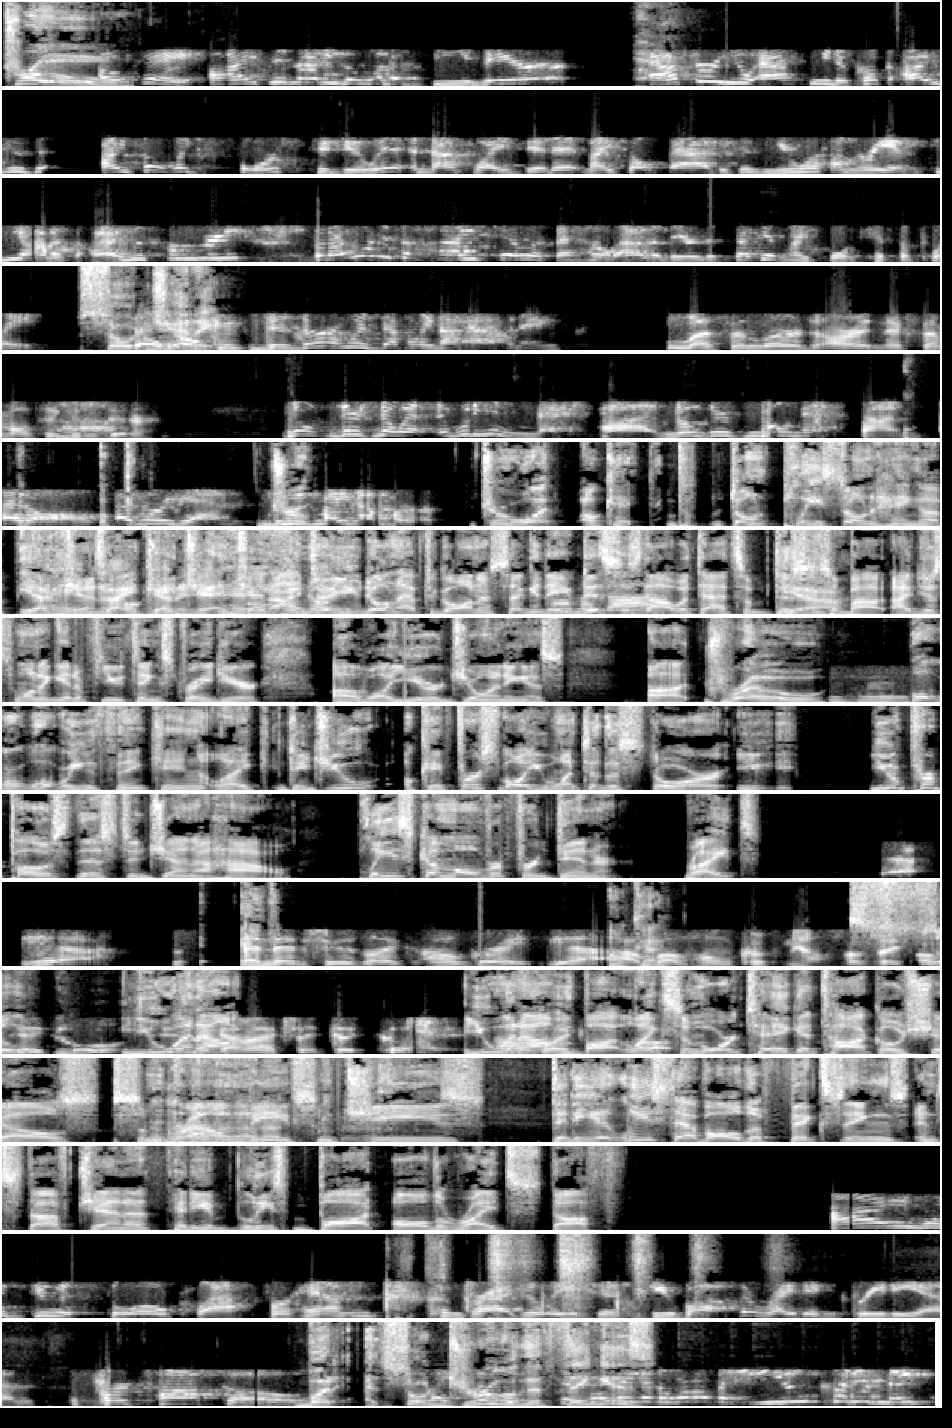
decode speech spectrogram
true. Okay, I did not even want to be there. After you asked me to cook, I was I felt like forced to do it, and that's why I did it. And I felt bad because you were hungry, and to be honest, I was hungry. But I wanted to hightail it the hell out of there the second my fork hit the plate. So, So Jenny, dessert was definitely not happening. Lesson learned. All right, next time I'll take you to dinner. No, there's no. What do you mean next time? No, there's no next time at all, ever again. Drew. Lose my number. Drew, what? Okay, don't please don't hang up Yeah, yet, hang Jenna. tight, okay, Jenna. Jen- Hang- Jenna, I know tight. you don't have to go on a second date. Oh my this is not what that's this Yeah. is about. I just want to get a few things straight here uh, while you're joining us. Uh, Drew, Mm-hmm. what were what were you thinking? Like, did you? Okay, first of all, you went to the store. You you proposed this to Jenna Howe. Please come over for dinner, right? Yeah. Yeah. And then she was like, "Oh, great, yeah, Okay. I love home cooked meals." I was like, So "Okay, cool." you She's went like, out- I'm actually a good cook. You went was out and bought like "Oh." some Ortega taco shells, some ground beef, some cheese. Did he at least have all the fixings and stuff, Jenna? Had he at least bought all the right stuff? I would do a slow clap for him. Congratulations, you bought the right ingredients for tacos. but so Like, Drew, most the thing oh simple is, in the world, but you could have made wait, wait, he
